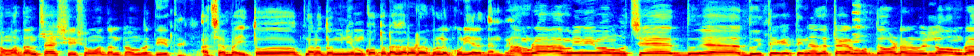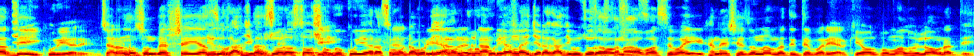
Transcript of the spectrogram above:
সমাধান চাই সেই সমাধানটা আমরা দিয়ে থাকি। আচ্ছা ভাই তো আপনারা তো মিনিমাম কত টাকার অর্ডার করলে কুরিয়ারে দেন ভাই আমরা মিনিমাম হচ্ছে দুই থেকে তিন হাজার টাকার মধ্যে অর্ডার হইলেও আমরা দেই কুরিয়ারে যারা নতুন ব্যবসায়ী আছে আচ্ছা। যেহেতু গাজীপুর চৌরাস্তা অসংখ্য কুরিয়ার আছে মোটামুটি এমন কোনো কুরিয়ার নাই যেটা গাজীপুর চৌরাস্তা না সব আছে। ভাই এখানে সেজন্য আমরা দিতে পারি আর কি অল্প মাল হইল আমরা দিই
